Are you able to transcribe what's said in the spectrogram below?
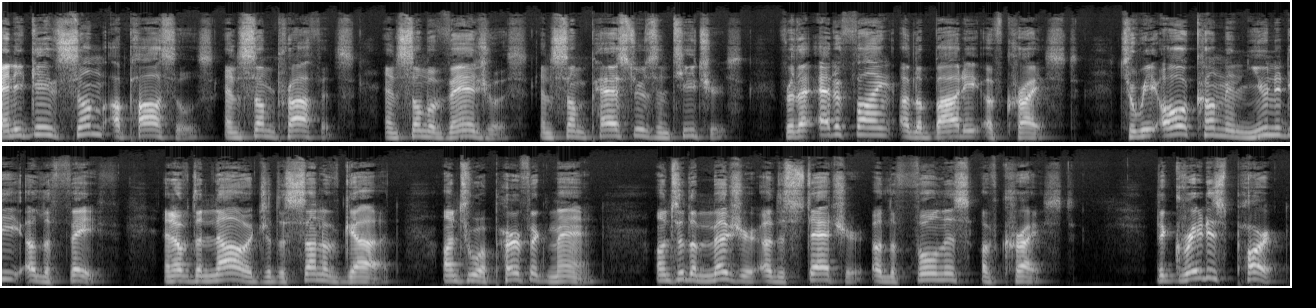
And he gave some apostles and some prophets and some evangelists and some pastors and teachers for the edifying of the body of Christ, till we all come in unity of the faith and of the knowledge of the Son of God, unto a perfect man, unto the measure of the stature of the fullness of Christ. The greatest part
